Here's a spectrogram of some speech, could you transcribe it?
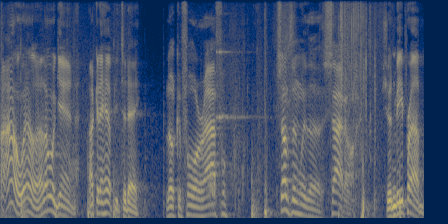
Oh, well, hello again. How can I help you today? Looking for a rifle? Something with a sight on it. Shouldn't be a problem.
